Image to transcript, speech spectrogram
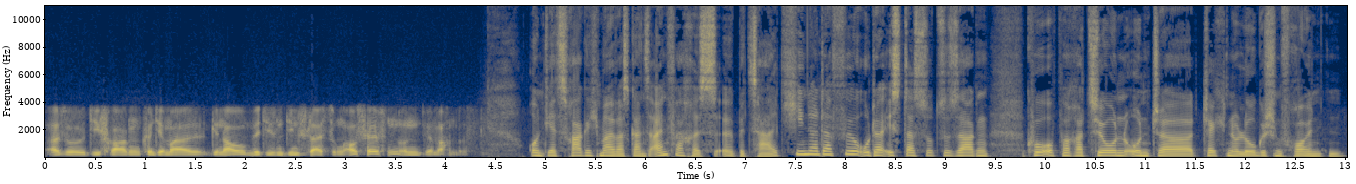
Also die fragen, könnt ihr mal genau mit diesen Dienstleistungen aushelfen und wir machen das. Und jetzt frage ich mal was ganz Einfaches. Äh, bezahlt China dafür oder ist das sozusagen Kooperation unter technologischen Freunden?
